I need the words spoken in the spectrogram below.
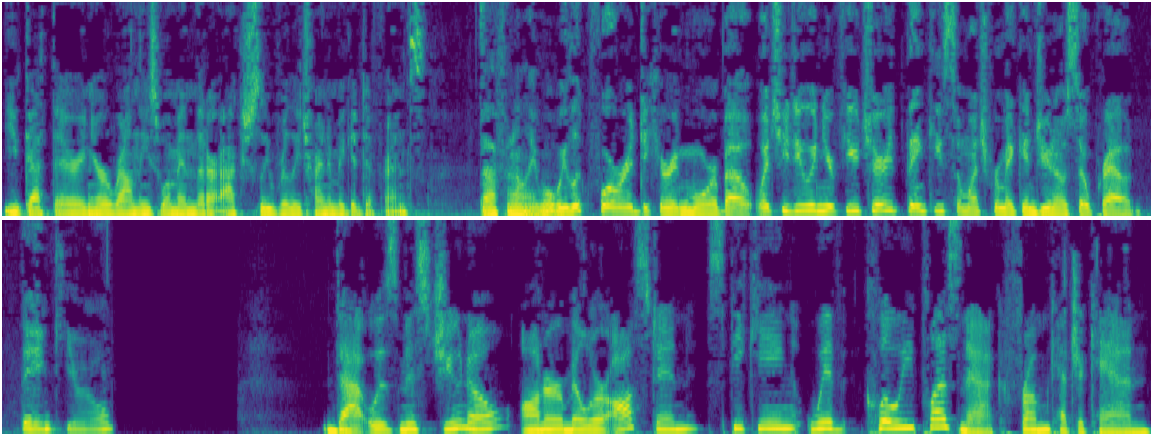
you get there and you're around these women that are actually really trying to make a difference. Definitely. Well, we look forward to hearing more about what you do in your future. Thank you so much for making Juneau so proud. Thank you. That was Miss Juneau, Honor Miller Austin, speaking with Chloe Plesnak from Ketchikan.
